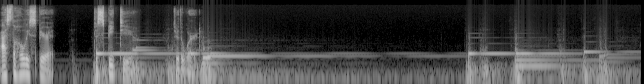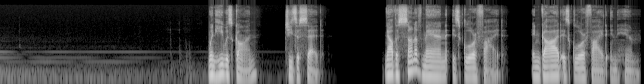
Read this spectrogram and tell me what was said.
ask the Holy Spirit to speak to you through the Word. When he was gone, Jesus said, Now the Son of Man is glorified, and God is glorified in him.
